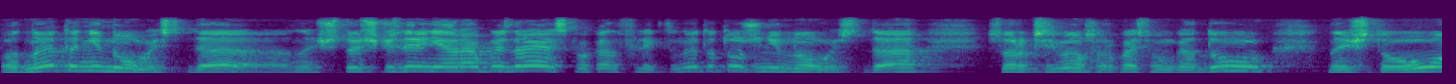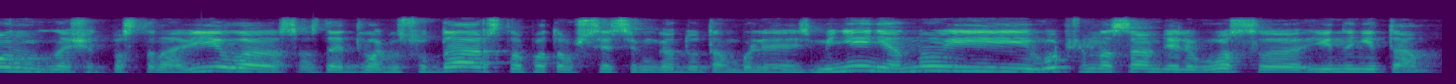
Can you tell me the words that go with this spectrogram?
Вот, но это не новость, да, значит, с точки зрения арабо-израильского конфликта, но это тоже не новость, да, в 47-48 году, значит, ООН, значит, постановила создать два государства, потом в 67 году там были изменения, ну и, в общем, на самом деле, ВОЗ э, и ныне там.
